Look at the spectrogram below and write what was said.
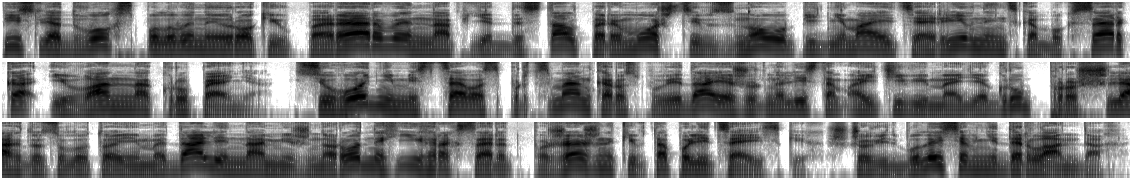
Після двох з половиною років перерви на п'єдестал переможців знову піднімається рівненська боксерка Іванна Крупеня. Сьогодні місцева спортсменка розповідає журналістам ITV Media Group про шлях до золотої медалі на міжнародних іграх серед пожежників та поліцейських, що відбулися в Нідерландах.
